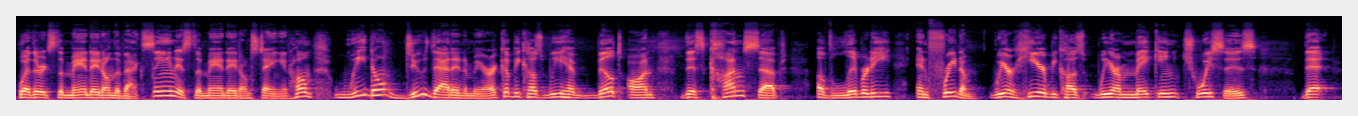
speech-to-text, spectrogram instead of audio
Whether it's the mandate on the vaccine, it's the mandate on staying at home. We don't do that in America because we have built on this concept of liberty and freedom. We are here because we are making choices that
